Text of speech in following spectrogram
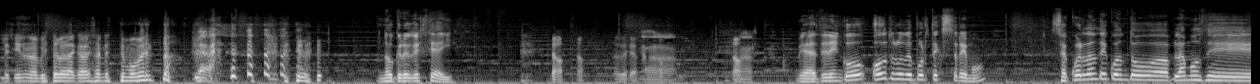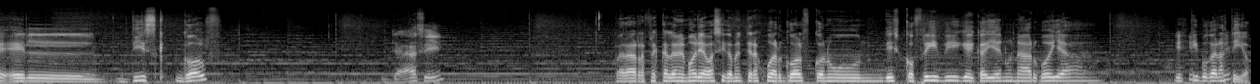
le tiene una pistola a la cabeza en este momento. No creo que esté ahí. No, no, no creo. No. Mira, te tengo otro deporte extremo. ¿Se acuerdan de cuando hablamos de el disc golf? ya, sí. Para refrescar la memoria, básicamente era jugar golf con un disco frisbee que caía en una argolla Sí, sí, tipo sí. canastillo.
